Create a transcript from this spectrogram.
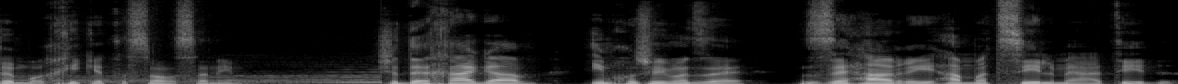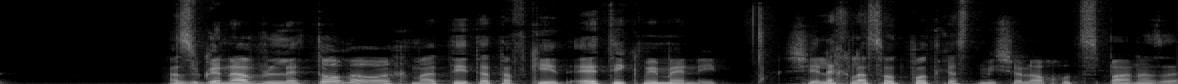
ומרחיק את הסוהרסנים. שדרך אגב, אם חושבים על זה, זה הארי המציל מהעתיד. אז הוא גנב לתומר עורך מעתיד את התפקיד, העתיק ממני, שילך לעשות פודקאסט משלו החוצפן הזה.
